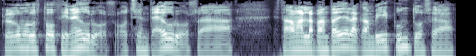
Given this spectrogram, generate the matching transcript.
creo que me costó 100 euros, 80 euros. O sea, estaba mal la pantalla, la cambié y punto. O sea,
